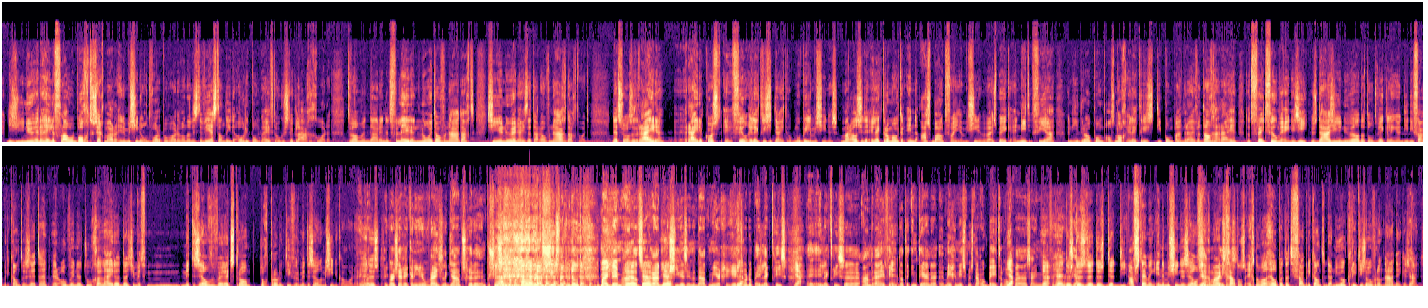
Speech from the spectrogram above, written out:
die zie je nu in een hele flauwe bocht, zeg maar, in een machine ontworpen worden. Want dan is de weerstand die de oliepomp heeft ook een stuk lager geworden. Terwijl men daar in het verleden nooit over nadacht, zie je nu ineens dat daarover nagedacht wordt. Net zoals het rijden. Rijden kost eh, veel elektriciteit op mobiele machines. Maar als je de elektromotor in de as bouwt van je machine, bij wijze van spreken, en niet via een hydropomp alsnog elektrisch die pomp aandrijven en dan gaan rijden, dat vreet veel meer energie. Dus daar zie je nu wel dat de ontwikkelingen die die fabrikanten zetten, er ook weer naartoe gaan leiden dat je met, m- met dezelfde hoeveelheid stroom toch productiever met dezelfde machine kan worden. ik, Hè? wou, Dus ik wou zeggen, ik kan niet heel wijzelijk ja op schudden en precies zeggen van, oh, ik weet precies wat je bedoelt. Maar ik neem aan Ja, dat zodra ja, die machines inderdaad meer gericht worden op elektrisch, ja, eh, elektrische eh, aandrijving, Ja. dat de interne eh, mechanismes daar ook beter op Ja. eh, zijn eh, Ja, hè, verwerkt. dus, dus, de, dus de, die afstemming in de machine zelf, zeg maar, die gaat ons echt nog wel helpen dat die fabrikanten daar nu ook kritisch over aan het nadenken zijn.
